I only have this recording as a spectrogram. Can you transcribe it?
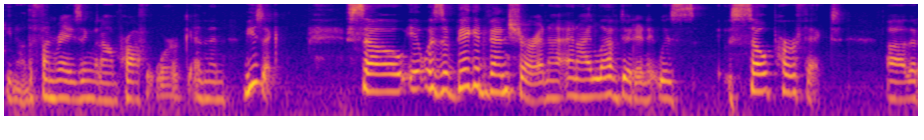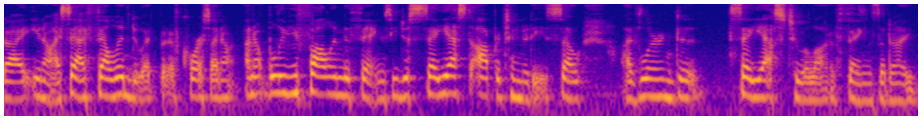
you know the fundraising, the nonprofit work, and then music. So it was a big adventure, and I, and I loved it, and it was so perfect uh, that I, you know, I say I fell into it, but of course I don't. I don't believe you fall into things. You just say yes to opportunities. So I've learned to say yes to a lot of things that I,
